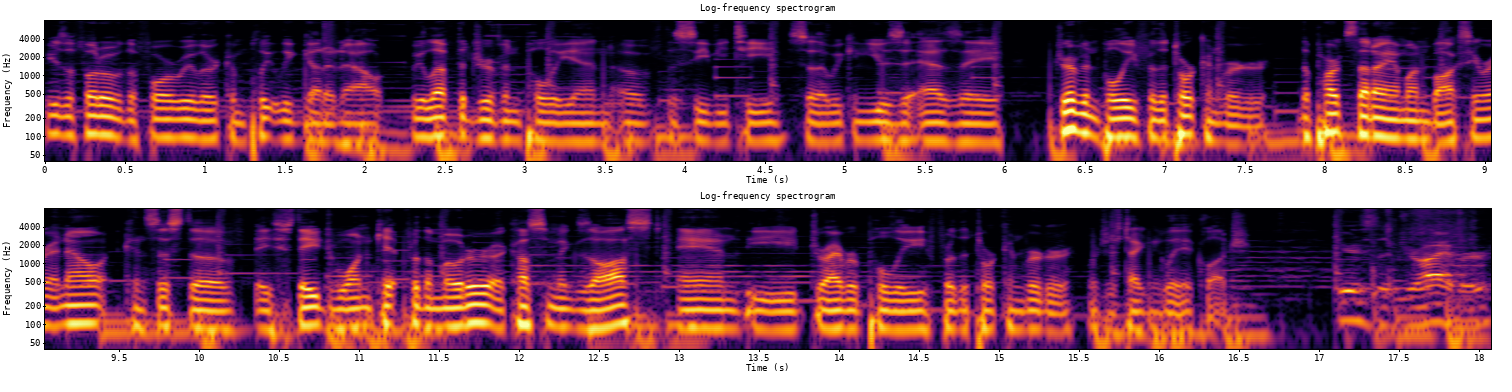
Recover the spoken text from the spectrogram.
Here's a photo of the four wheeler completely gutted out. We left the driven pulley in of the CVT so that we can use it as a driven pulley for the torque converter. The parts that I am unboxing right now consist of a stage 1 kit for the motor, a custom exhaust, and the driver pulley for the torque converter, which is technically a clutch. Here's the driver.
